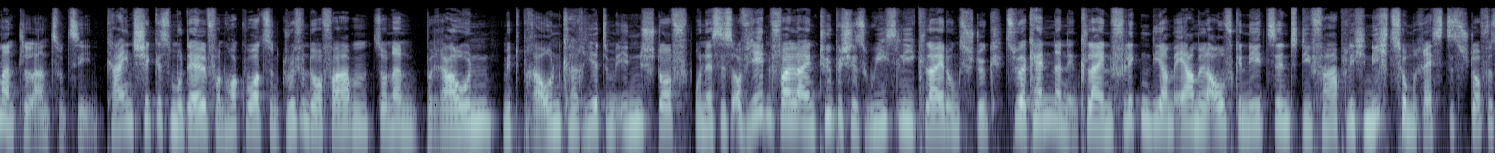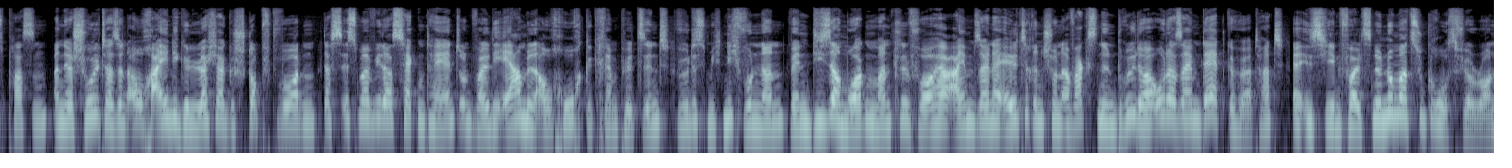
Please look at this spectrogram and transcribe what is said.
Morgenmantel anzuziehen. Kein schickes Modell von Hogwarts und Gryffindor-Farben, sondern braun mit braun kariertem Innenstoff. Und es ist auf jeden Fall ein typisches Weasley-Kleidungsstück. Zu erkennen an den kleinen Flicken, die am Ärmel aufgenäht sind, die farblich nicht zum Rest des Stoffes passen. An der Schulter sind auch einige Löcher gestopft worden. Das ist mal wieder Secondhand und weil die Ärmel auch hochgekrempelt sind, würde es mich nicht wundern, wenn dieser Morgenmantel vorher einem seiner älteren, schon erwachsenen Brüder oder seinem Dad gehört hat. Er ist jedenfalls eine Nummer zu groß für Ron.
